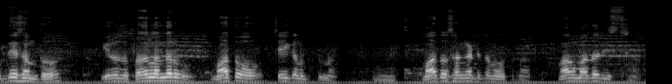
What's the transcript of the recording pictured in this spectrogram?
ఉద్దేశంతో ఈరోజు ప్రజలందరూ మాతో చేయగలుగుతున్నారు మాతో సంఘటితం అవుతున్నారు మాకు మద్దతు ఇస్తున్నారు.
